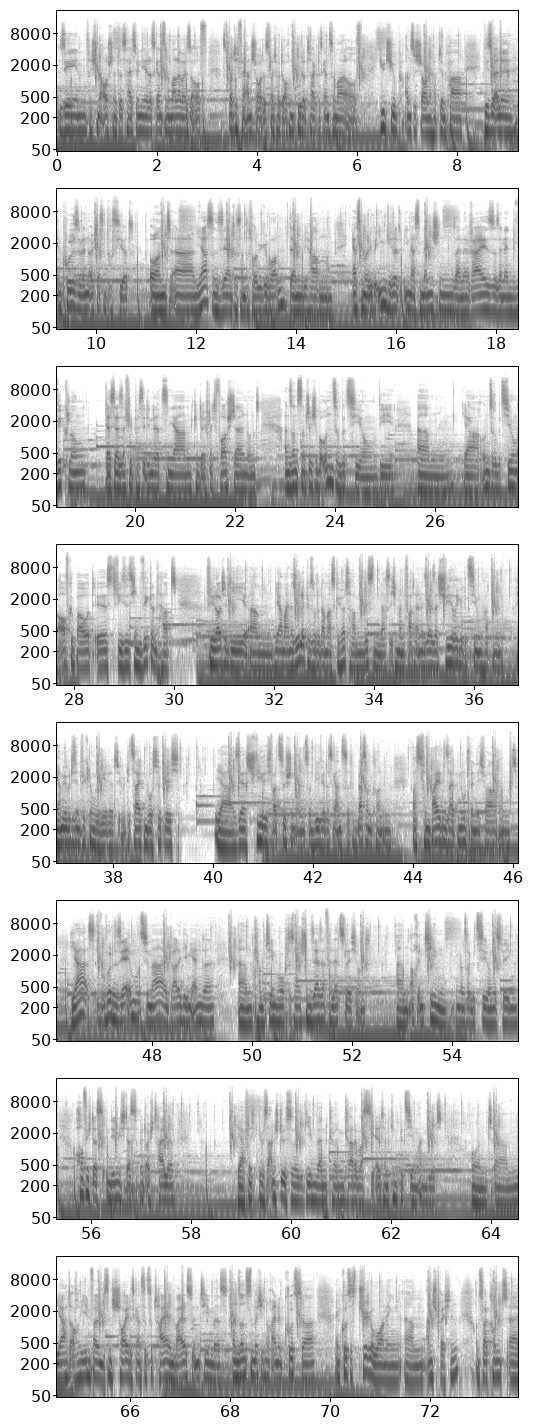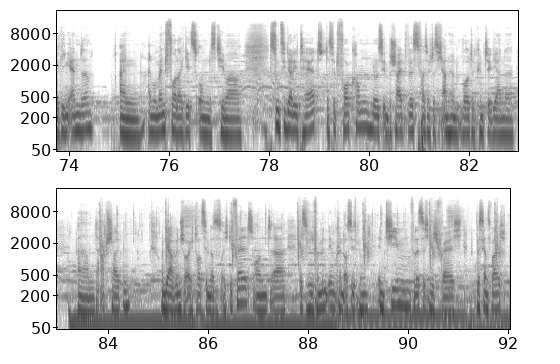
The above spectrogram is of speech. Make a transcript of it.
sehen, verschiedene Ausschnitte. Das heißt, wenn ihr das Ganze normalerweise auf Spotify anschaut, ist vielleicht heute auch ein guter Tag, das Ganze mal auf YouTube anzuschauen. Dann habt ihr ein paar visuelle Impulse, wenn euch das interessiert. Und ähm, ja, es ist eine sehr interessante Folge geworden, denn wir haben erstmal über ihn geredet, ihn als Menschen, seine Reise, seine Entwicklung. Da ist sehr, sehr viel passiert in den letzten Jahren, könnt ihr euch vielleicht vorstellen. Und ansonsten natürlich über unsere Beziehung, wie ähm, ja, unsere Beziehung aufgebaut ist, wie sie sich entwickelt hat. Für die Leute, die ähm, ja, meine Solo-Episode damals gehört haben, wissen, dass ich und mein Vater eine sehr, sehr schwierige Beziehung hatten. Wir haben über diese Entwicklung geredet, über die Zeiten, wo es wirklich ja, sehr schwierig war zwischen uns und wie wir das Ganze verbessern konnten, was von beiden Seiten notwendig war. Und ja, es wurde sehr emotional, gerade gegen Ende ähm, kamen Themen hoch, das war schon sehr, sehr verletzlich und ähm, auch intim in unserer Beziehung. Deswegen hoffe ich, dass, indem ich das mit euch teile, ja, vielleicht gewisse Anstöße gegeben werden können, gerade was die Eltern-Kind-Beziehung angeht. Und ähm, ja, hat auch auf jeden Fall ein bisschen Scheu, das Ganze zu teilen, weil es so intim ist. Ansonsten möchte ich noch eine kurze, ein kurzes Trigger Warning ähm, ansprechen. Und zwar kommt äh, gegen Ende ein, ein Moment vor, da geht es um das Thema Suizidalität. Das wird vorkommen, nur dass ihr Bescheid wisst. Falls euch das nicht anhören wollt, dann könnt ihr gerne ähm, da abschalten. Und ja, wünsche euch trotzdem, dass es euch gefällt und äh, dass ihr viel von mitnehmen könnt aus diesem intimen, verlässlichen Gespräch. Bis ganz bald.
